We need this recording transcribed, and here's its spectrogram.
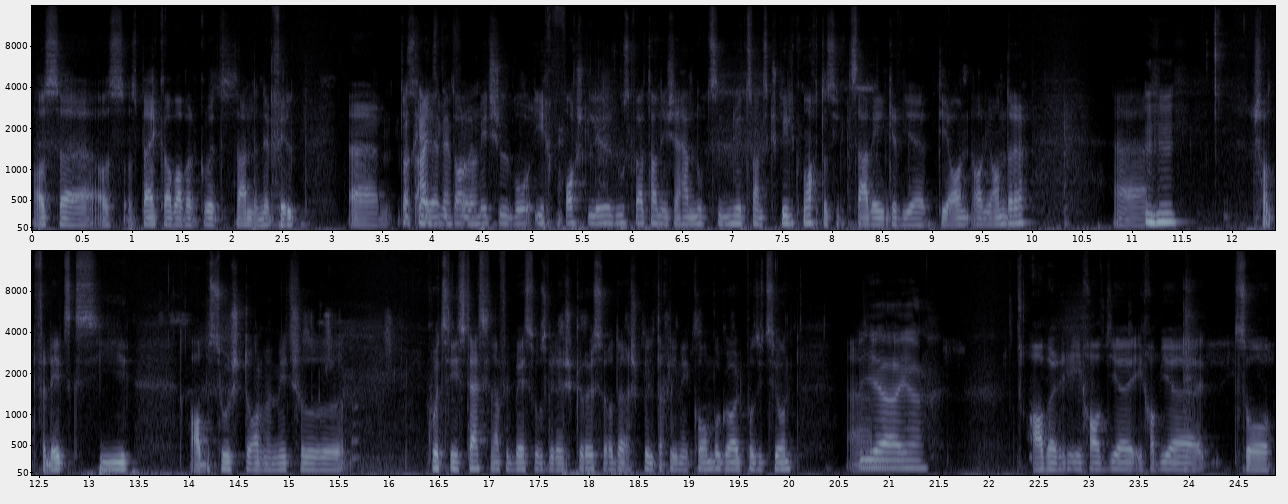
als, äh, als, als Backup, aber gut, das haben nicht viel. Ähm, das Okay, ja, Einzige dann mit Donovan. Mitchell, wo ich fast Lillard ausgewählt habe, ist, er hat nur 29 Spiele gemacht, das sind 10 weniger wie die an, alle anderen. Ähm, Mhm. ist halt verletzt gewesen, aber sonst Donovan Mitchell, gut, seine Stats sehen auch viel besser aus, weil er ist grösser oder er spielt ein bisschen mehr Combo Guard Position. Ähm, Ja, ja. aber ich habe wie, ich habe wie so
